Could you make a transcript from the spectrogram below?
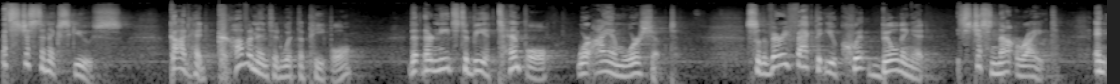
That's just an excuse. God had covenanted with the people that there needs to be a temple where I am worshiped. So, the very fact that you quit building it it's just not right. And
